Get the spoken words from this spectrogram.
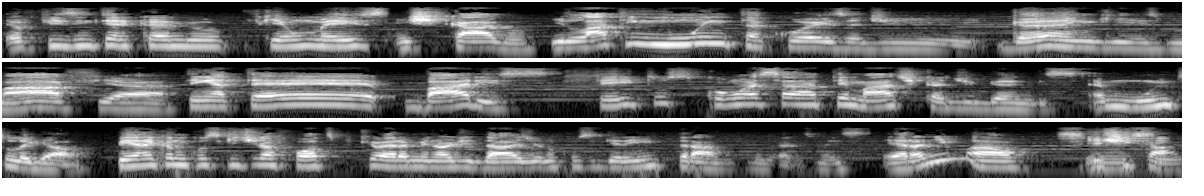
eu fiz intercâmbio, fiquei um mês em Chicago e lá tem muita coisa de gangues, máfia, tem até bares feitos com essa temática de gangues. É muito legal. Pena que eu não consegui tirar fotos porque eu era menor de idade, eu não conseguia nem entrar nos lugares, mas era animal. Sim, Chicago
